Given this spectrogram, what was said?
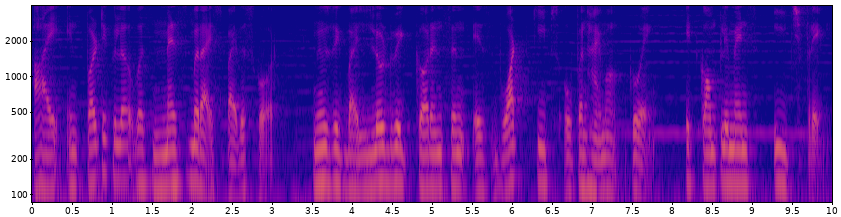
I, in particular, was mesmerized by the score. Music by Ludwig Göransson is what keeps Oppenheimer going. It complements each frame.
